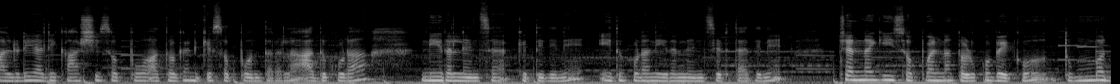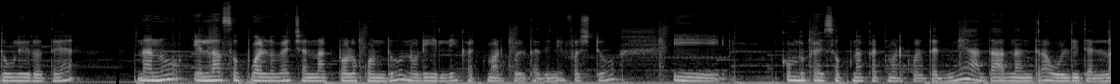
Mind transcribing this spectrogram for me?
ಆಲ್ರೆಡಿ ಅಲ್ಲಿ ಕಾಶಿ ಸೊಪ್ಪು ಅಥವಾ ಗಣಿಕೆ ಸೊಪ್ಪು ಅಂತಾರಲ್ಲ, ಅದು ಕೂಡ ನೀರಲ್ಲಿ ನೆನೆಸಕ್ಕಿಟ್ಟಿದ್ದೀನಿ ಇದು ಕೂಡ ನೀರಲ್ಲಿ ನೆನೆಸಿಡ್ತಾ ಇದ್ದೀನಿ. ಚೆನ್ನಾಗಿ ಈ ಸೊಪ್ಪುಗಳನ್ನ ತೊಳ್ಕೊಬೇಕು. ತುಂಬ ಧೂಳಿರುತ್ತೆ. ನಾನು ಎಲ್ಲ ಸೊಪ್ಪುಗಳನ್ನು ಚೆನ್ನಾಗಿ ತೊಳ್ಕೊಂಡು ನೋಡಿ ಇಲ್ಲಿ ಕಟ್ ಮಾಡ್ಕೊಳ್ತಾ ಇದ್ದೀನಿ. ಫಸ್ಟು ಈ ಕುಂಬಳಕಾಯಿ ಸೊಪ್ಪನ್ನ ಕಟ್ ಮಾಡ್ಕೊಳ್ತಾ ಇದ್ದೀನಿ. ಅದಾದ ನಂತರ ಉಳಿದಿದ್ದೆಲ್ಲ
